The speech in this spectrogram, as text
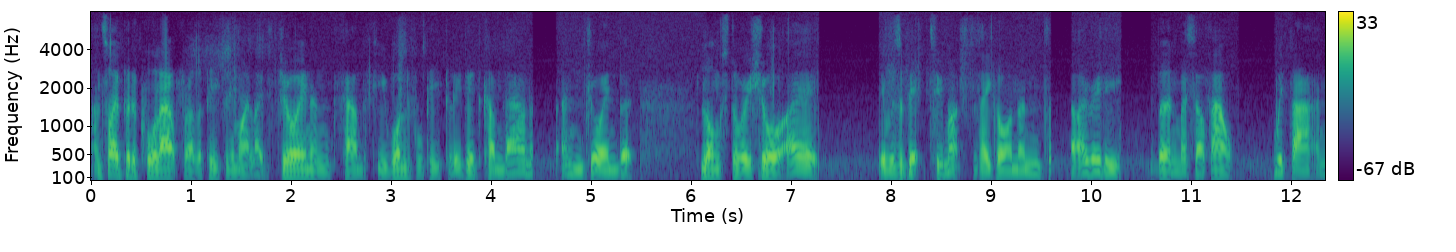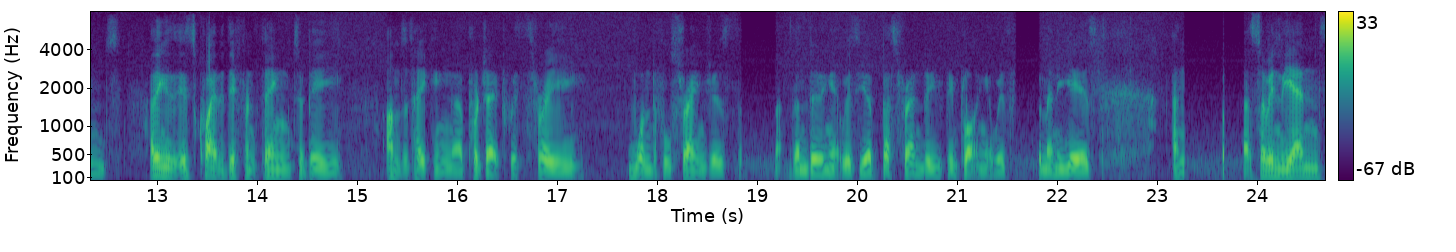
And so I put a call out for other people who might like to join, and found a few wonderful people who did come down and join. But long story short, I it was a bit too much to take on, and uh, I really burned myself out with that. And I think it's quite a different thing to be undertaking a project with three wonderful strangers than doing it with your best friend who you've been plotting it with for many years. And so in the end,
